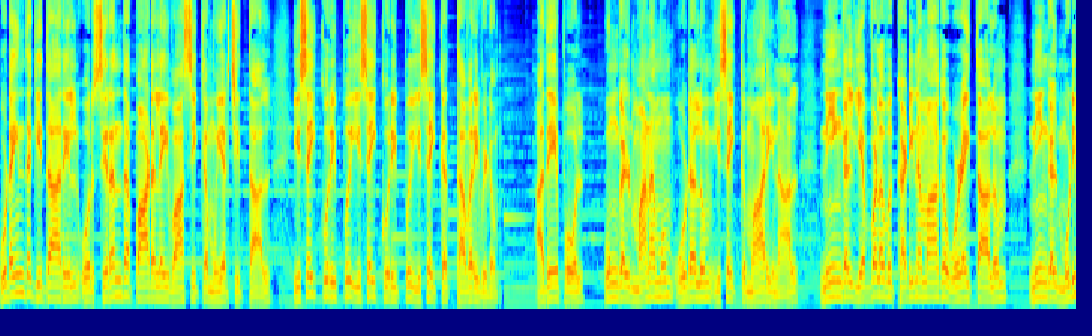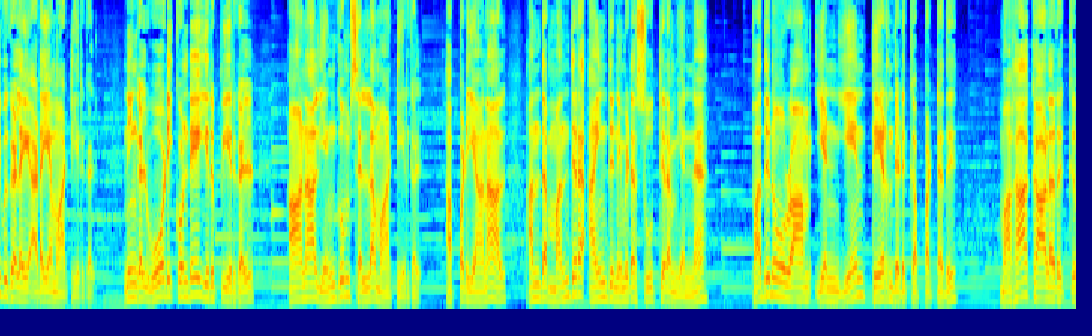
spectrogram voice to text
உடைந்த கிதாரில் ஒரு சிறந்த பாடலை வாசிக்க முயற்சித்தால் இசைக்குறிப்பு இசைக்குறிப்பு இசைக்கத் தவறிவிடும். அதேபோல் உங்கள் மனமும் உடலும் இசைக்கு மாறினால் நீங்கள் எவ்வளவு கடினமாக உழைத்தாலும் நீங்கள் முடிவுகளை அடைய மாட்டீர்கள். நீங்கள் ஓடிக்கொண்டே இருப்பீர்கள் ஆனால் எங்கும் செல்ல மாட்டீர்கள். அப்படியானால் அந்த மந்திர ஐந்து நிமிட சூத்திரம் என்ன? பதினோராம் எண் ஏன் தேர்ந்தெடுக்கப்பட்டது? மகாகாலருக்கு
